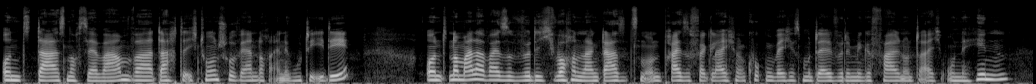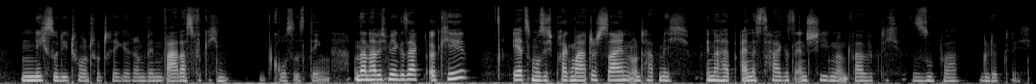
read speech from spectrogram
Und da es noch sehr warm war, dachte ich, Turnschuhe wären doch eine gute Idee. Und normalerweise würde ich wochenlang da sitzen und Preise vergleichen und gucken, welches Modell würde mir gefallen. Und da ich ohnehin nicht so die Turnschuhträgerin bin, war das wirklich ein großes Ding. Und dann habe ich mir gesagt, okay, jetzt muss ich pragmatisch sein und habe mich innerhalb eines Tages entschieden und war wirklich super glücklich.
